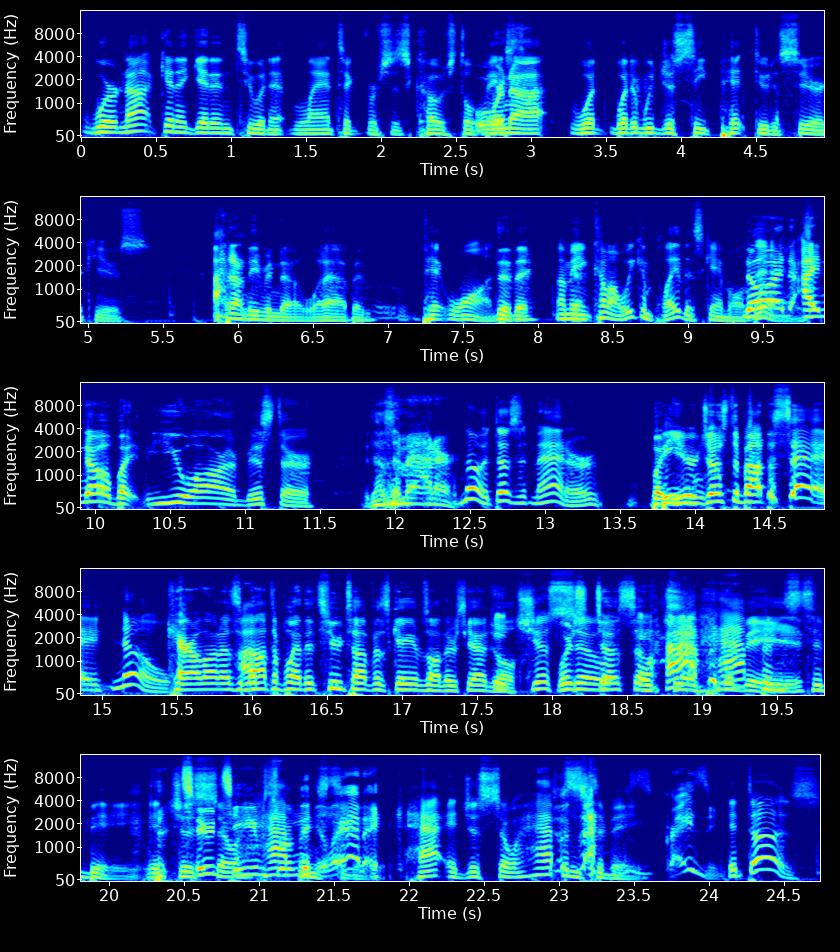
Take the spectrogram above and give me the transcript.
We're not going to get into an Atlantic versus Coastal. We're not. What What did we just see Pitt do to Syracuse? I don't even know what happened. Pitt won. Did they? I mean, come on, we can play this game all No, day. I, I know, but you are Mister. It doesn't matter. no, it doesn't matter. But Being- you're just about to say no. Carolina's I'm- about to play the two toughest games on their schedule, It just which so, just so it happen happens to to be. the It just two so teams from the happens to be. Atlantic. Ha- it just so happens to be. It's crazy. It does.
